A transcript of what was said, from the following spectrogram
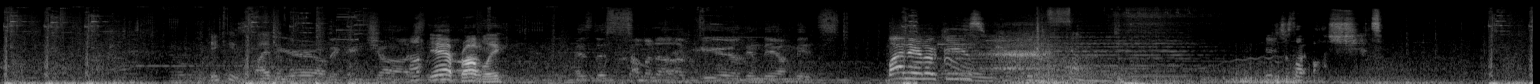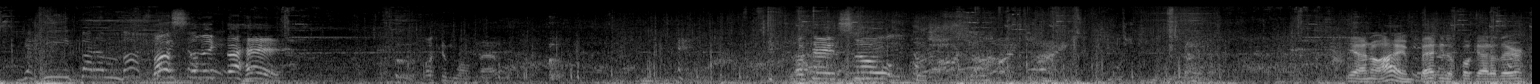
I think he's vibing. Yeah, they Yeah, probably. as the summoner appeared in their midst. Bye, nano keys. He's just like, oh shit. Yaki Barambata Vastavik the head. Fucking love that. Okay, so Yeah, no, I am backing the fuck out of there.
